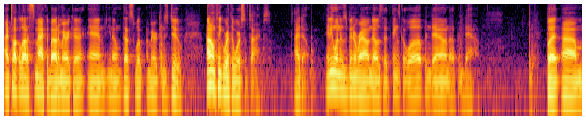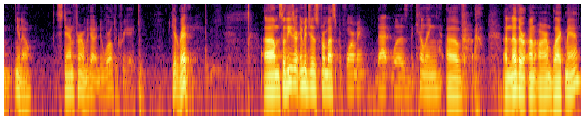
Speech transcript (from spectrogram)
I talk a lot of smack about America, and you know that's what Americans do. I don't think we're at the worst of times. I don't. Anyone who's been around knows that things go up and down, up and down. But um, you know, stand firm. We got a new world to create. Get ready. Um, so these are images from us performing. That was the killing of another unarmed black man.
